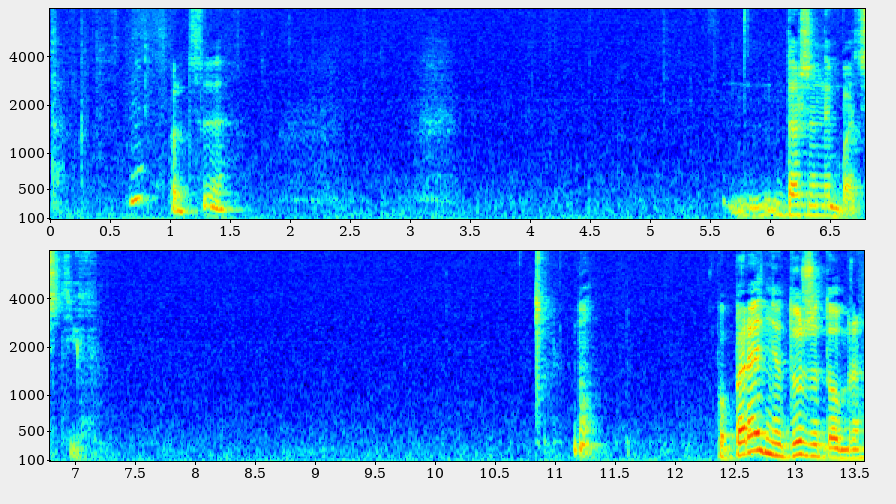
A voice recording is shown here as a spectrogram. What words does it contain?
так. Ну, працює. Даже не бачить їх. Ну, попередньо дуже добре.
